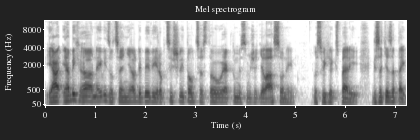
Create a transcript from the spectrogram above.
já, já bych eh, nejvíc ocenil, kdyby výrobci šli tou cestou, jak to myslím, že dělá Sony u svých Xperii, kdy se tě zeptají,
